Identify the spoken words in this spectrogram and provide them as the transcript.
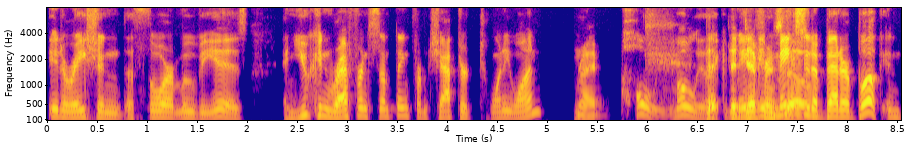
iteration the Thor movie is, and you can reference something from chapter 21, right. holy moly! The- like the it, difference, it makes it a better book, and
